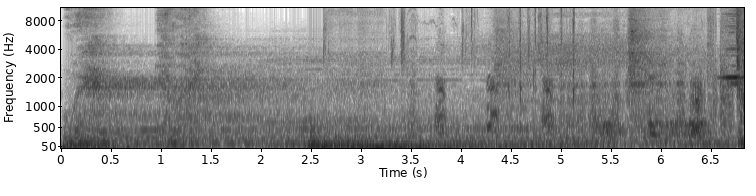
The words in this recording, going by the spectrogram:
Where am I?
